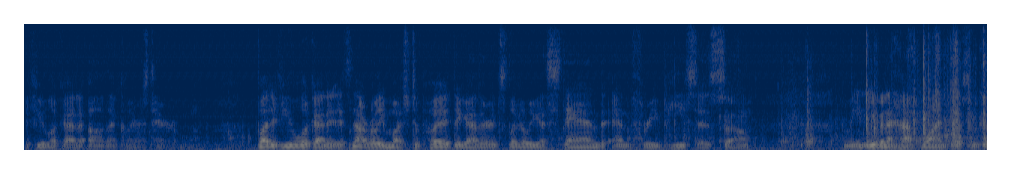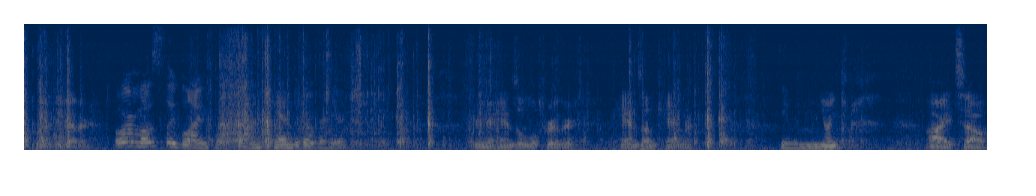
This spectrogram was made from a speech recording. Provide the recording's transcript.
If you look at it, oh, that glare is terrible. But if you look at it, it's not really much to put it together. It's literally a stand and three pieces. So, I mean, even a half blind person could put it together. Or mostly blind person. Hand it over here. Bring your hands a little further. Hands on camera. Yoink. Alright, so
